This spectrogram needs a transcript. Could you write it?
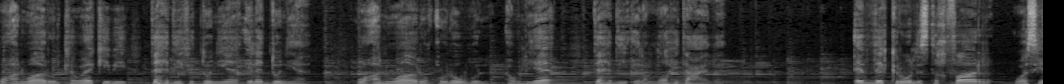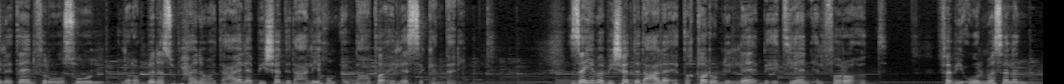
وأنوار الكواكب تهدي في الدنيا إلى الدنيا وأنوار قلوب الأولياء تهدي إلى الله تعالى. الذكر والاستغفار وسيلتان في الوصول لربنا سبحانه وتعالى بيشدد عليهم ابن عطاء الله السكندري. زي ما بيشدد على التقرب لله بإتيان الفرائض. فبيقول مثلا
